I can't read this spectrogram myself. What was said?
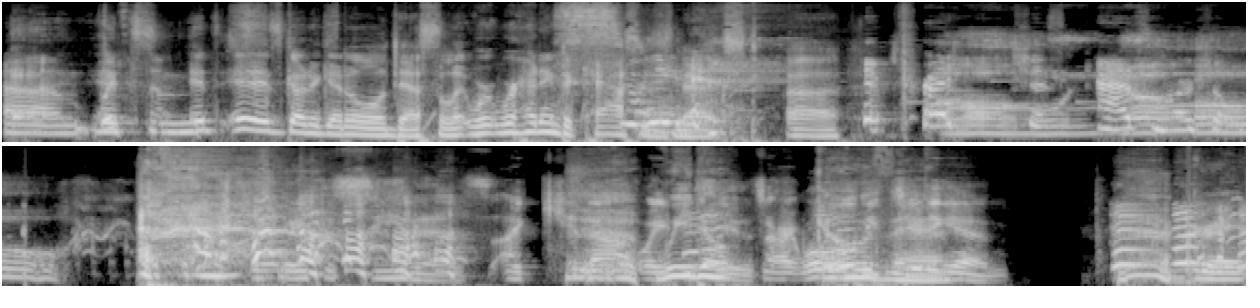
um, with It's- some it, it is going to get a little desolate. We're, we're heading to Cass's Sweet. next. Uh, oh Cass Marshall. no! I can't wait to see this. I cannot wait We to don't see this. All right, well, go we'll be there. tuning in. great.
